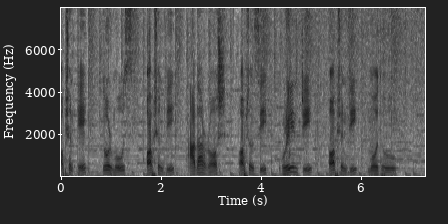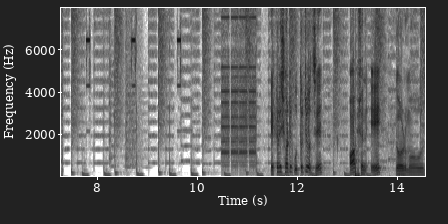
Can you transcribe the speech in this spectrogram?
অপশন এ, তরমুজ। অপশন বি, আদার রস। Option C, green tea. Option D, মধু। এখানে সঠিক উত্তরটি হচ্ছে অপশন এ, তরমুজ।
